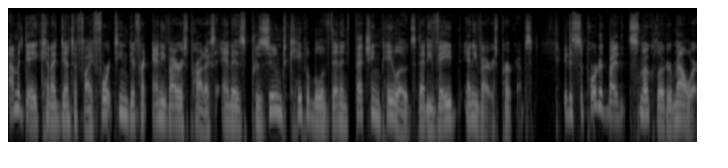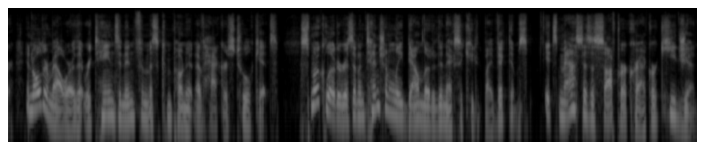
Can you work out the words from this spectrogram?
Amadey can identify 14 different antivirus products and is presumed capable of then fetching payloads that evade antivirus programs. It is supported by SmokeLoader malware, an older malware that retains an infamous component of hackers' toolkits. SmokeLoader is unintentionally downloaded and executed by victims. It's masked as a software crack or keygen.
